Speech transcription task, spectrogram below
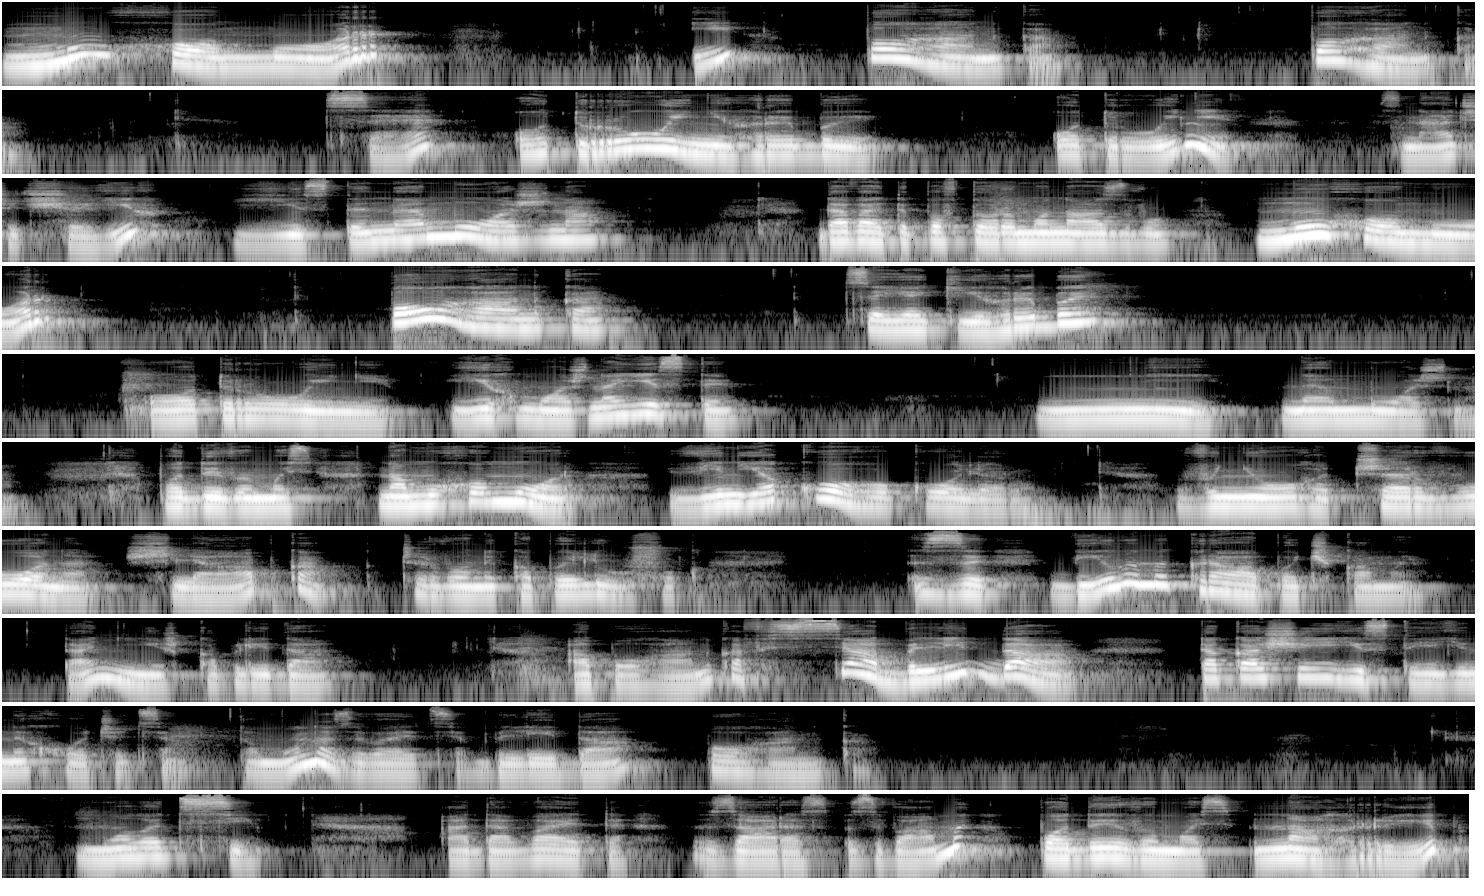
мухомор і поганка. Поганка. Це отруйні гриби. Отруйні значить, що їх їсти не можна. Давайте повторимо назву мухомор, поганка. Це які гриби? Отруйні. Їх можна їсти? Ні, не можна. Подивимось на мухомор. Він якого кольору? В нього червона шляпка, червоний капелюшок з білими крапочками та ніжка бліда. А поганка вся бліда, така, що й їсти її не хочеться. Тому називається бліда поганка. Молодці. А давайте зараз з вами подивимось на гриб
